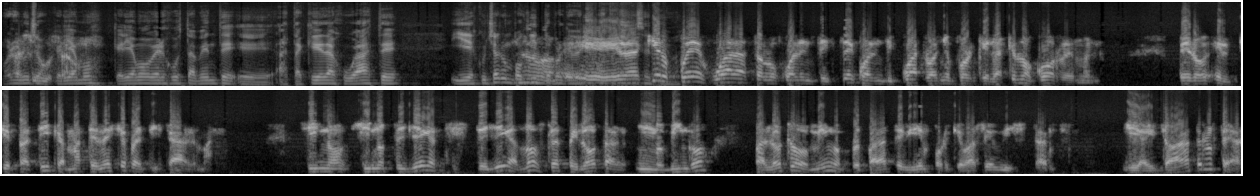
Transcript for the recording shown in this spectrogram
Bueno, Así Lucho, queríamos, queríamos ver justamente eh, hasta qué edad jugaste y escuchar un poquito. No, porque eh, el arquero tema. puede jugar hasta los 43, 44 años porque el arquero no corre, hermano. Pero el que practica, más tenés que practicar, hermano. Si no, si no te llega, si te llega dos, tres pelotas un domingo, para el otro domingo prepárate bien porque va a ser visitante. Y ahí te van a pelotear.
